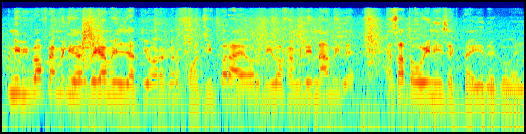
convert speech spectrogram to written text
अपनी विवाह फैमिली हर जगह मिल जाती है और अगर फौजी पर आए और विवाह फैमिली ना मिले ऐसा तो हो ही नहीं सकता ये देखो भाई।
